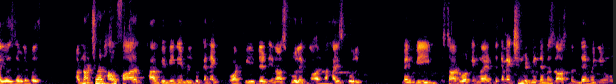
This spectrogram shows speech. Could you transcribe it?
iOS developers. I'm not sure how far have we been able to connect what we did in our schooling or in high school when we start working, right? The connection between them is lost. But then when you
